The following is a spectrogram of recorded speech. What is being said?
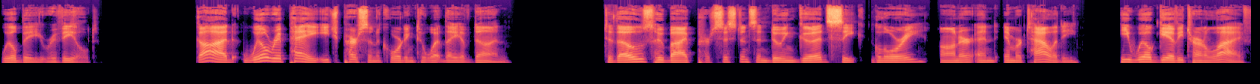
will be revealed. God will repay each person according to what they have done. To those who by persistence in doing good seek glory, honor, and immortality, he will give eternal life.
